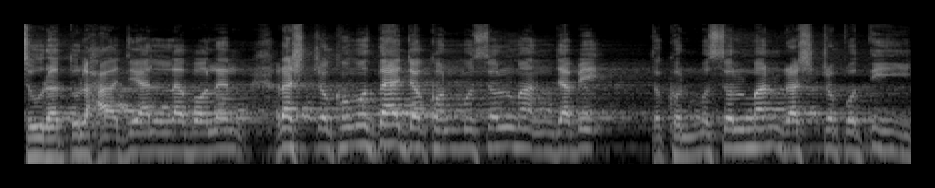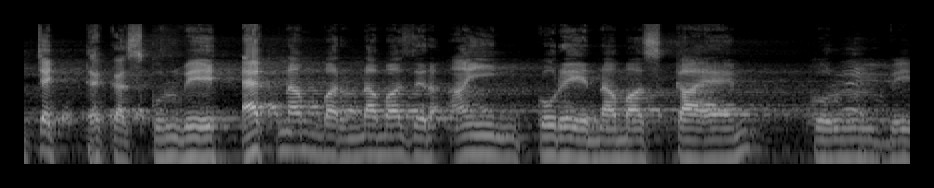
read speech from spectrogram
সূরাতুল হাজে আল্লাহ বলেন রাষ্ট্র ক্ষমতায় যখন মুসলমান যাবে তখন মুসলমান রাষ্ট্রপতি চারটা কাজ করবে এক নাম্বার নামাজের আইন করে নামাজ কায়েম করবে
